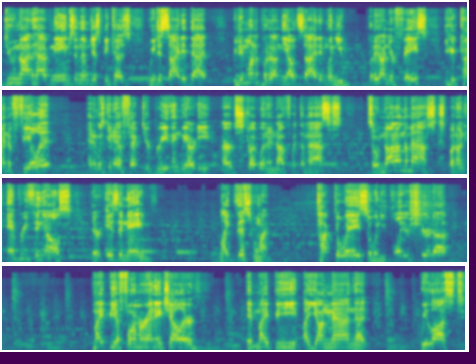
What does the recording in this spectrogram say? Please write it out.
do not have names in them just because we decided that we didn't want to put it on the outside. And when you put it on your face, you could kind of feel it and it was going to affect your breathing. We already are struggling enough with the masks. So, not on the masks, but on everything else, there is a name like this one tucked away. So, when you pull your shirt up, might be a former NHLer. It might be a young man that we lost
